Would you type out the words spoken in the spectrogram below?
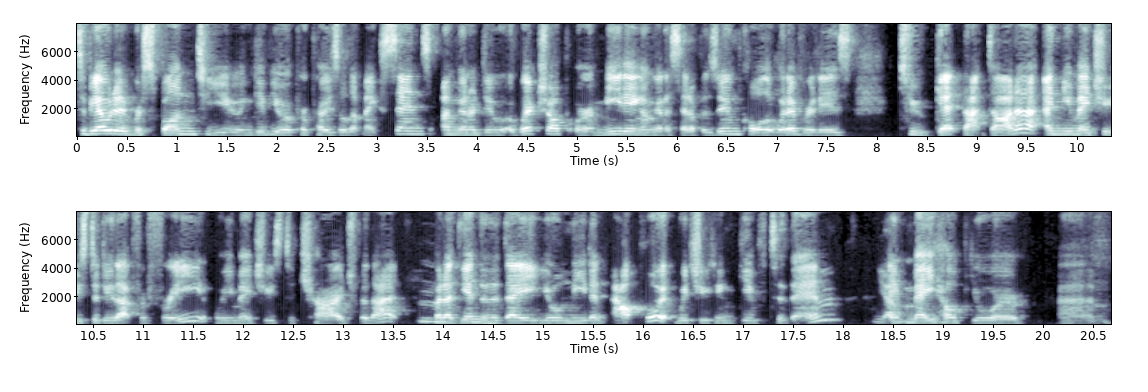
to be able to respond to you and give you a proposal that makes sense, I'm going to do a workshop or a meeting. I'm going to set up a Zoom call or whatever it is to get that data. And you may choose to do that for free or you may choose to charge for that. But Mm. at the end of the day, you'll need an output which you can give to them. yeah. It may help your um,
